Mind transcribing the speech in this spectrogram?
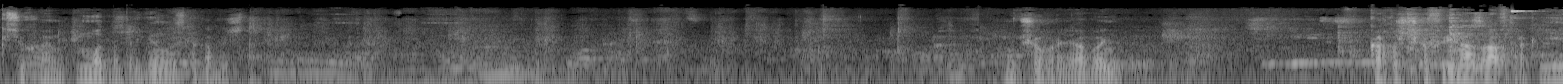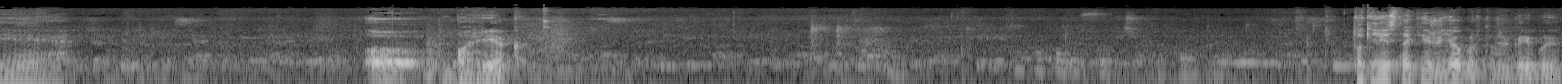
Ксюха модно прикинулась, как обычно. Ну что, вроде огонь. Картошечка фри на завтрак. е О, барек. Тут есть такие же йогуртовые грибы.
